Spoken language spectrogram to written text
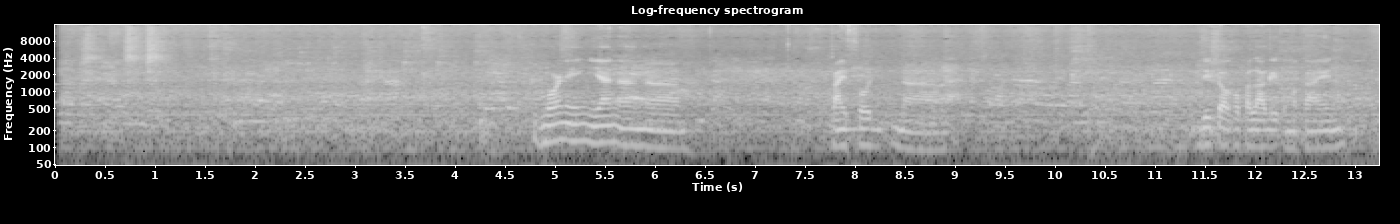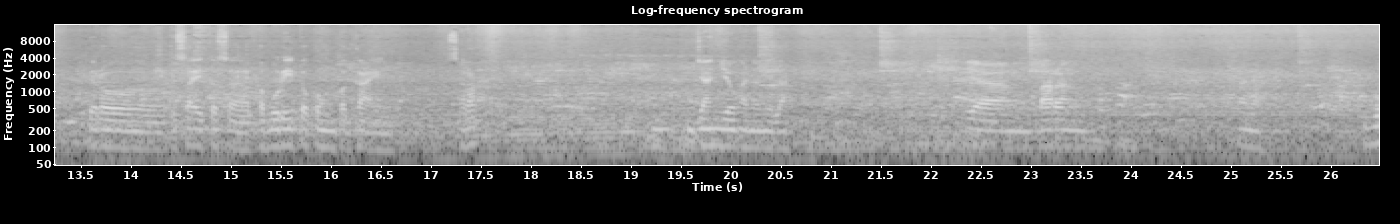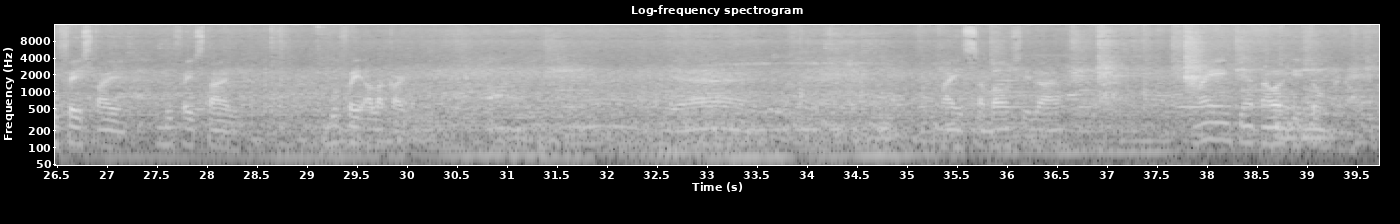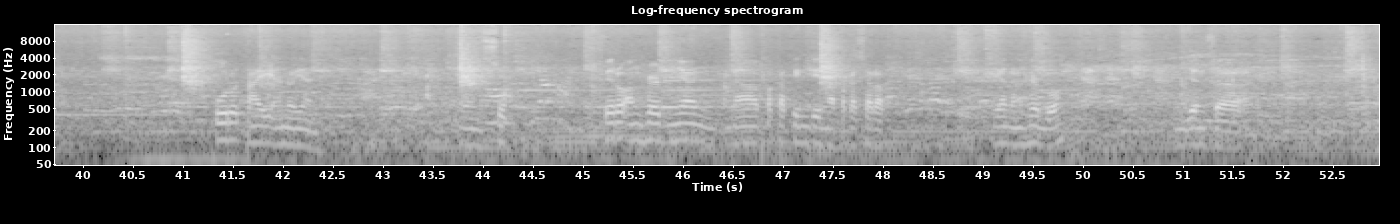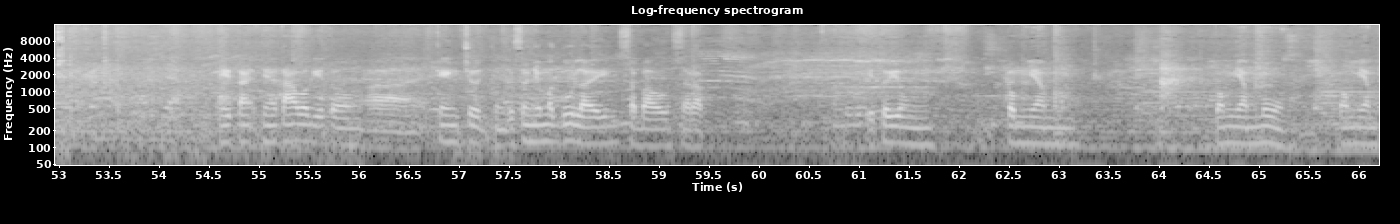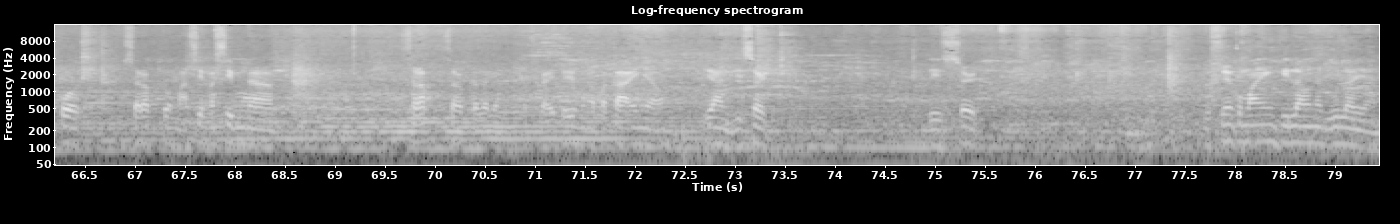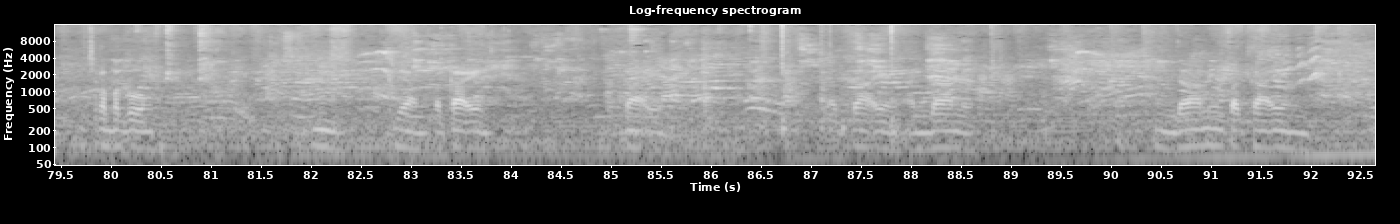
Good morning. Yan ang uh, Thai food na dito ako palagi kumakain. Pero isa ito sa paborito kong pagkain. Sarap. Diyan yung ano nila. Yung parang ano buffet style. Buffet style. Buffet a la carte. Yan. May sabaw sila. May tinatawag dito. Puro Thai ano yan. Yan, soup. Pero ang herb niyan, napakatindi, napakasarap. Yan ang herb, oh. Diyan sa... Ta- tinatawag itong uh, King Chud. Kung gusto nyo maggulay, sabaw, sarap. Ito yung Tom Yum Tom Yum Mu Tom Yum Pork. Sarap to, masim-masim na sarap, sarap talaga. Kaya ito yung mga pagkain niya. oh. Yan, dessert. Dessert. Gusto nyo kumain hilaw na gulay yan. At saka bagong. Hmm. Yan, pagkain. Pagkain. Pagkain. Ang dami. Ang daming pagkain.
